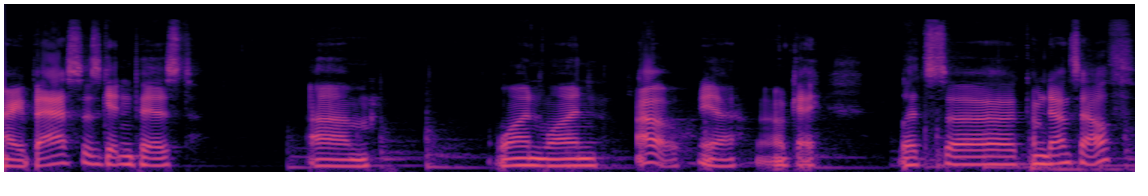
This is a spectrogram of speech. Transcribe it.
All right, Bast is getting pissed. Um, one, one. Oh, yeah. Okay. Let's uh, come down south.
